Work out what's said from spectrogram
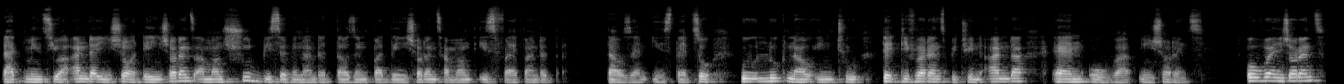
that means you are underinsured. The insurance amount should be seven hundred thousand, but the insurance amount is five hundred thousand instead. So we will look now into the difference between under and over insurance. Over insurance,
